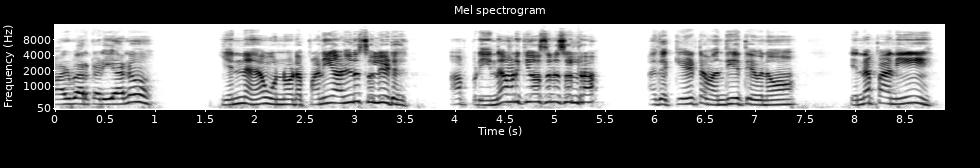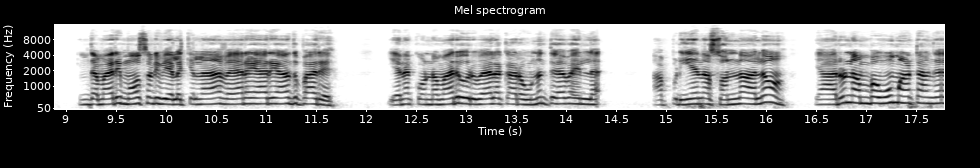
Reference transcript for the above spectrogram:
ஆழ்வார்க்கடியானோ என்ன உன்னோட பணியாள்னு சொல்லிடு அப்படின்னு அவனுக்கு யோசனை சொல்கிறான் அதை கேட்ட வந்தியத்தேவனோ என்னப்பா நீ இந்த மாதிரி மோசடி வேலைக்கெல்லாம் வேற யாரையாவது பாரு. எனக்கு உன்ன மாதிரி ஒரு வேலைக்காரன் ஒன்றும் தேவையில்லை. அப்படியே நான் சொன்னாலும் யாரும் நம்பவும் மாட்டாங்க.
